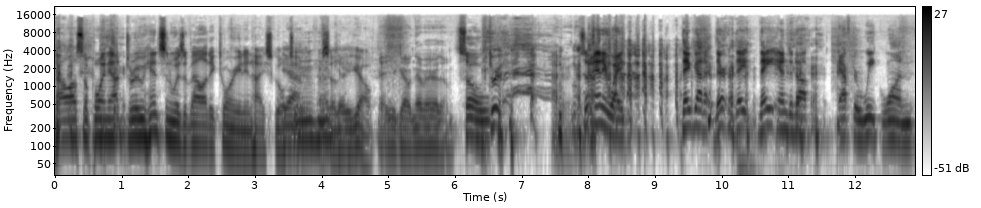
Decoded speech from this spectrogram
I'll also point out Drew Henson was a valedictorian in high school Yeah. too. Mhm. So Okay. there you go. There you go. Never heard of him. So, Drew. so anyway, they've got a, they're- they they ended up after week one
